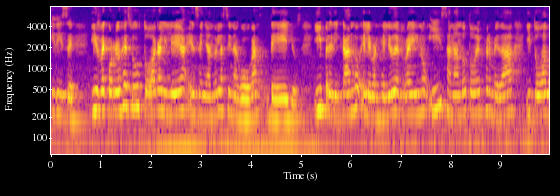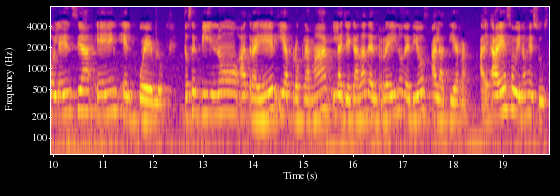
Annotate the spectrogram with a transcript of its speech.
Y dice, y recorrió Jesús toda Galilea enseñando en las sinagogas de ellos y predicando el Evangelio del reino y sanando toda enfermedad y toda dolencia en el pueblo. Entonces vino a traer y a proclamar la llegada del reino de Dios a la tierra. A, eso vino Jesús,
